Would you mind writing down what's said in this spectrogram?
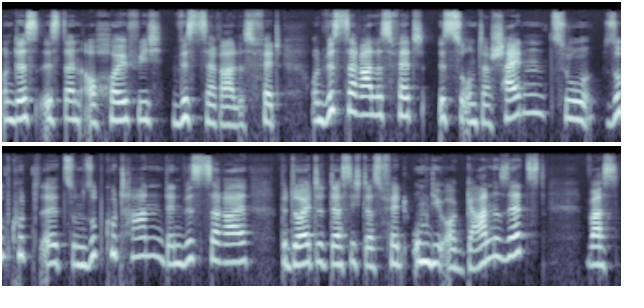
und das ist dann auch häufig viszerales Fett. Und viszerales Fett ist zu unterscheiden zu Subkut äh, zum subkutanen, denn viszeral bedeutet, dass sich das Fett um die Organe setzt was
